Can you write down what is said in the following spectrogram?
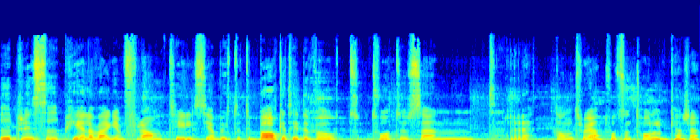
i princip hela vägen fram tills jag bytte tillbaka till Devote 2013 tror jag, 2012 kanske.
